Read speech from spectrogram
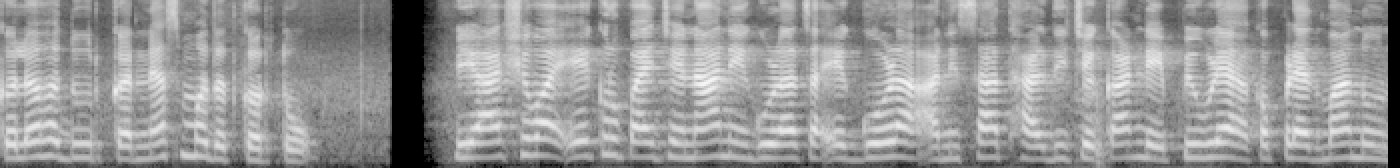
कलह दूर करण्यास मदत करतो. याशिवाय एक रुपयाचे नाणे गुळाचा एक गोळा आणि सात हळदीचे कांडे पिवळ्या कपड्यात बांधून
